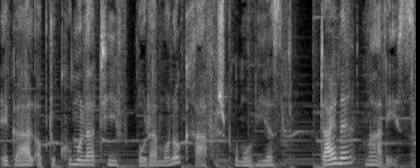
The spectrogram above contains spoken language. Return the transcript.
egal ob du kumulativ oder monografisch promovierst. Deine Malis.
